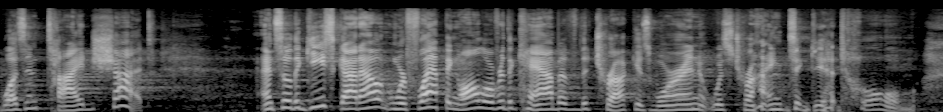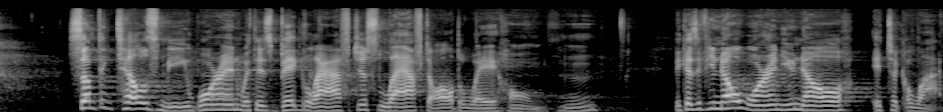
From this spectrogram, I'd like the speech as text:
wasn't tied shut. And so the geese got out and were flapping all over the cab of the truck as Warren was trying to get home. Something tells me Warren, with his big laugh, just laughed all the way home. Hmm? Because if you know Warren, you know it took a lot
